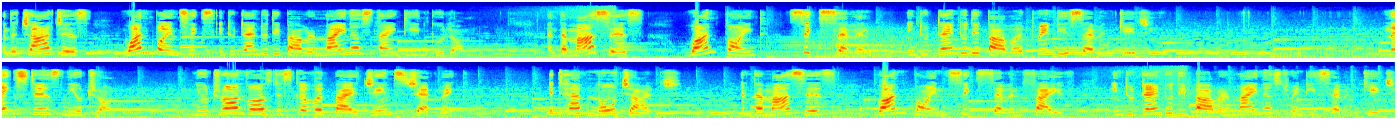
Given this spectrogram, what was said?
and the charge is 1.6 into 10 to the power minus 19 coulomb and the mass is 1.67 into 10 to the power 27 kg. Next is neutron. Neutron was discovered by James Chadwick. It have no charge and the mass is 1.675 into 10 to the power minus 27 kg.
